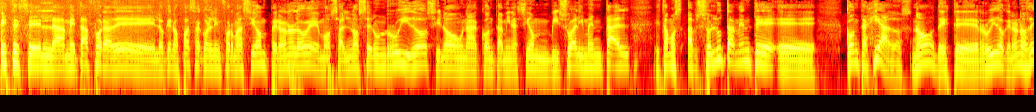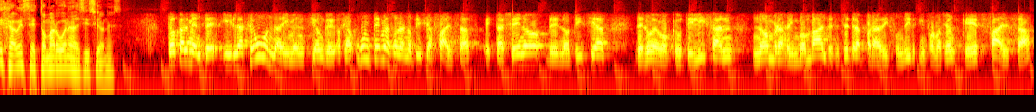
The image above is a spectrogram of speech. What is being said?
Esta es el- la metáfora de lo que nos pasa con la información, pero no lo vemos al no ser un ruido, sino una contaminación visual y mental. Estamos absolutamente eh, contagiados, ¿no? De este ruido que no nos deja a veces tomar buenas decisiones. Totalmente. Y la segunda dimensión, que, o sea, un tema son las noticias falsas, está lleno de noticias, de nuevo, que utilizan nombres rimbombantes, etcétera, para difundir información que es falsa.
